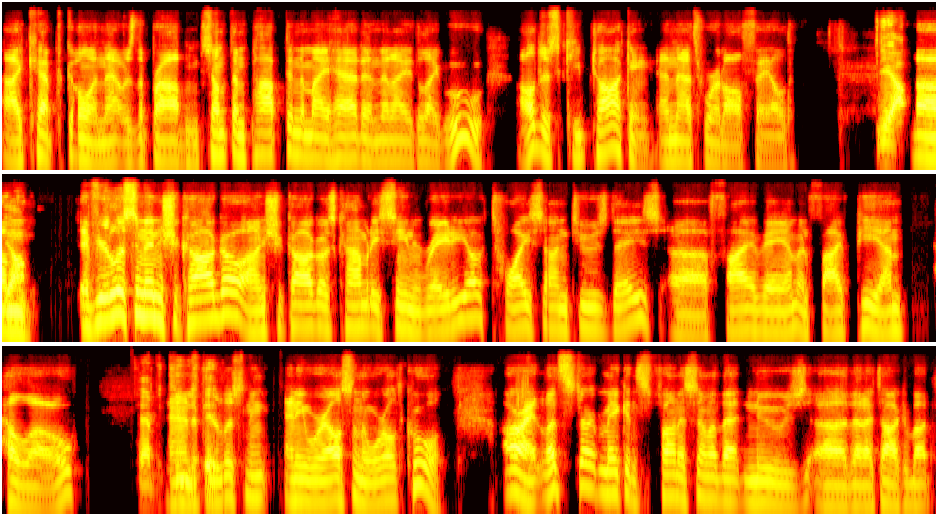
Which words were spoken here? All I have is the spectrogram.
I kept going. That was the problem. Something popped into my head, and then I like, "Ooh, I'll just keep talking," and that's where it all failed. Yeah, Um, yeah. If you're listening in Chicago on Chicago's Comedy Scene Radio, twice on Tuesdays, uh, 5 a.m. and 5 p.m. Hello. And if you're listening anywhere else in the world, cool. All right, let's start making fun of some of that news uh, that I talked about.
